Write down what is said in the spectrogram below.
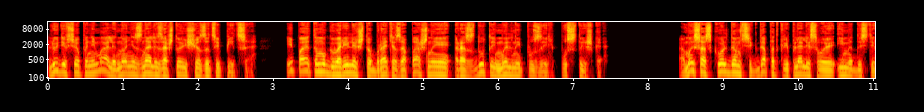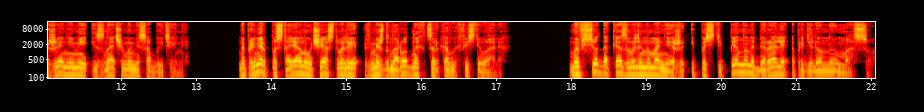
Люди все понимали, но не знали, за что еще зацепиться. И поэтому говорили, что братья Запашные — раздутый мыльный пузырь, пустышка а мы со Скольдом всегда подкрепляли свое имя достижениями и значимыми событиями. Например, постоянно участвовали в международных цирковых фестивалях. Мы все доказывали на манеже и постепенно набирали определенную массу.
